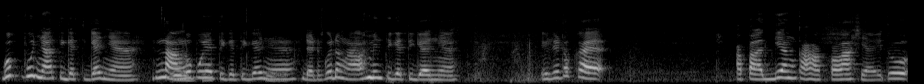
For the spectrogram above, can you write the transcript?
gue punya tiga tiganya nah gue punya tiga tiganya dan gue udah ngalamin tiga tiganya itu tuh kayak apalagi yang kakak kelas ya itu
